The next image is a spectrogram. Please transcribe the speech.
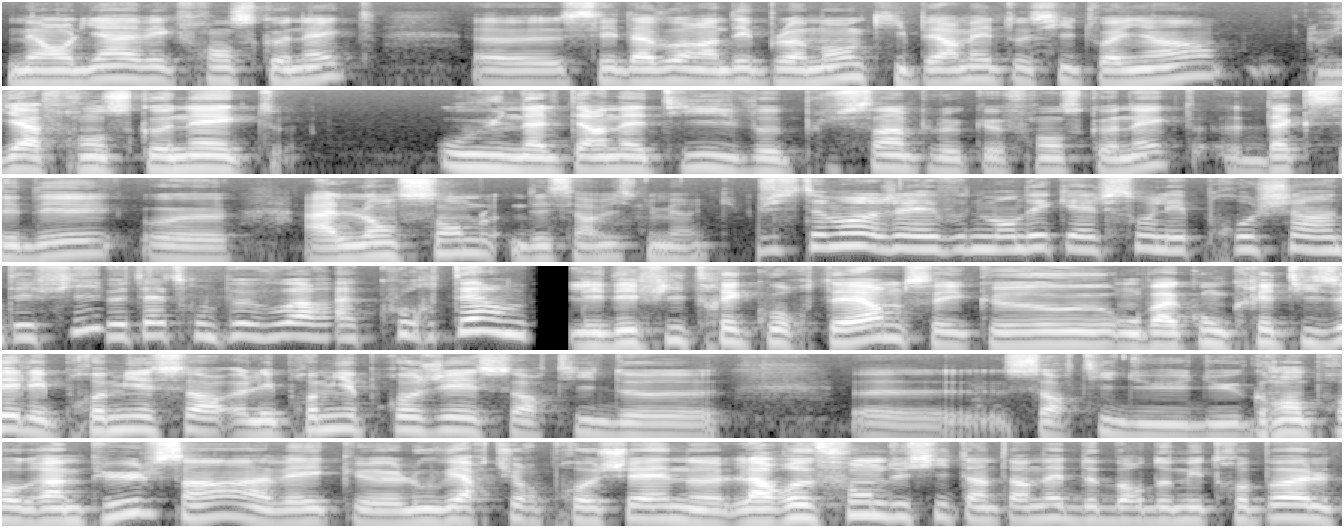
mais en lien avec France Connect, euh, c'est d'avoir un déploiement qui permette aux citoyens, via France Connect ou une alternative plus simple que France Connect, d'accéder euh, à l'ensemble des services numériques. Justement, j'allais vous demander quels sont les prochains défis. Peut-être on peut voir à court terme. Les défis très court terme, c'est qu'on va concrétiser les premiers, les premiers projets sortis de, euh, du, grand programme Pulse, hein, avec l'ouverture prochaine, la refonte du site internet de Bordeaux Métropole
